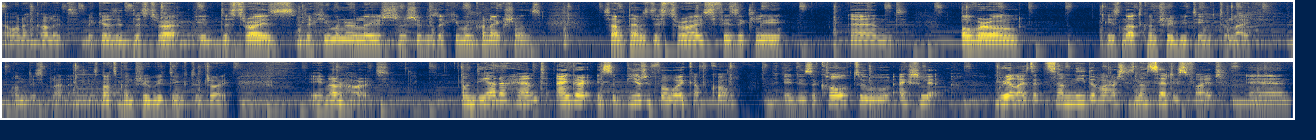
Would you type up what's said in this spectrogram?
i want to call it because it destroy it destroys the human relationships the human connections sometimes destroys physically and overall is not contributing to life on this planet is not contributing to joy in our hearts On the other hand, anger is a beautiful wake up call. It is a call to actually realize that some need of ours is not satisfied, and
